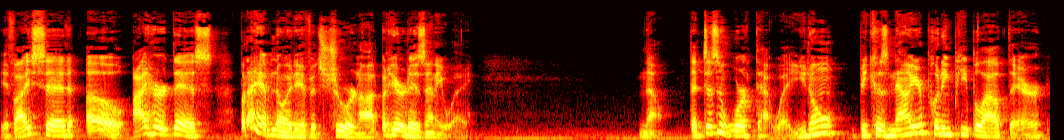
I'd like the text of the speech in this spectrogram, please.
If I said, Oh, I heard this, but I have no idea if it's true or not, but here it is anyway. No, that doesn't work that way. You don't, because now you're putting people out there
